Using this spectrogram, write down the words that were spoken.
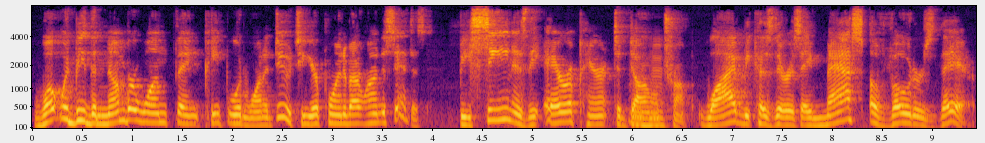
what would be the number one thing people would want to do? To your point about Ron DeSantis, be seen as the heir apparent to Donald mm-hmm. Trump. Why? Because there is a mass of voters there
